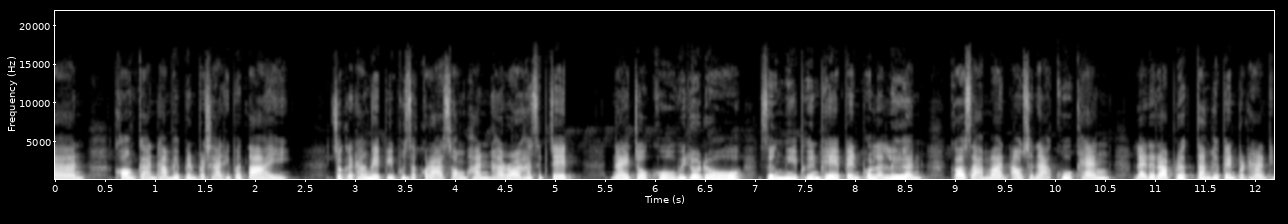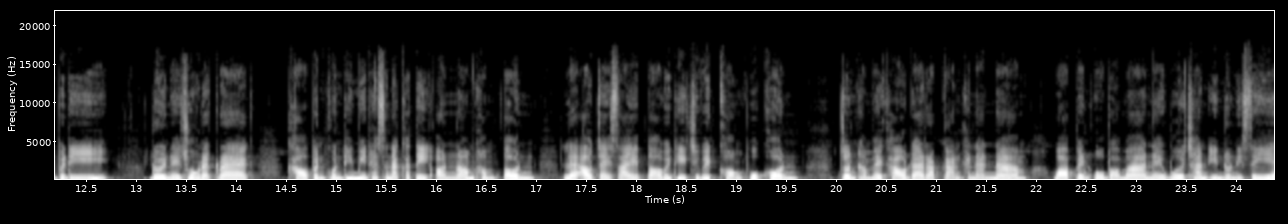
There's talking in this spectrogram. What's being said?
นาน ของการทำให้เป็นประชาธิปไตย จนกระทั่งในปีพุทธศักราช 2557 นายโจโควิโดโด ซึ่งมีพื้นเพเป็นพลเรือน ก็สามารถเอาชนะคู่แข่ง และได้รับเลือกตั้งให้เป็นประธานธิบดี โดยในช่วงแรก ๆ เขาเป็นคนที่มีทัศนคติอ่อนน้อมถ่อมตน และเอาใจใส่ต่อวิถีชีวิตของผู้คน จนทำให้เขาได้รับการขนานนาม ว่าเป็นโอบามาในเวอร์ชั่นอินโดนีเซีย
